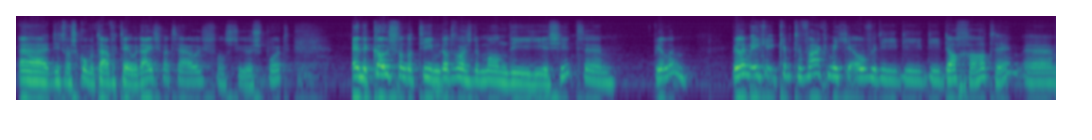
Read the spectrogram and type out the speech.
Eh, dit was commentaar van Theo Dijksma trouwens, van Stuur Sport. En de coach van dat team, dat was de man die hier zit, eh, Willem. Willem, ik, ik heb het er vaak met je over die, die, die dag gehad. Hè? Ehm,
